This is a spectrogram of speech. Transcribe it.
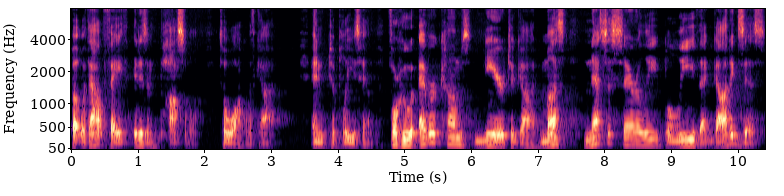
but without faith it is impossible to walk with God and to please him. For whoever comes near to God must necessarily believe that God exists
